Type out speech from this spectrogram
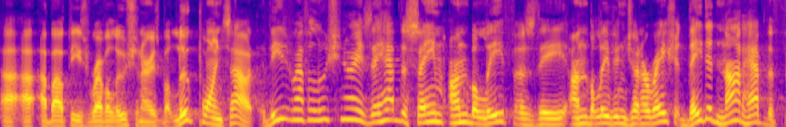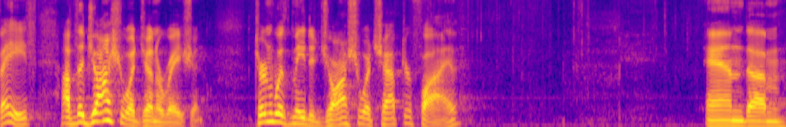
uh, uh, about these revolutionaries. But Luke points out these revolutionaries, they have the same unbelief as the unbelieving generation. They did not have the faith of the Joshua generation. Turn with me to Joshua chapter 5 and um,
